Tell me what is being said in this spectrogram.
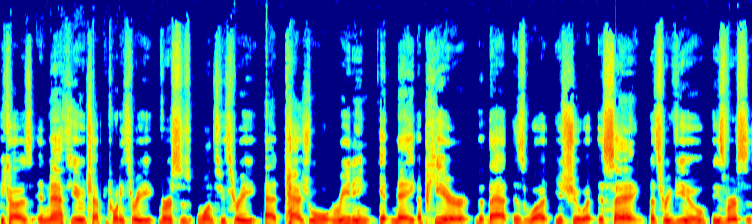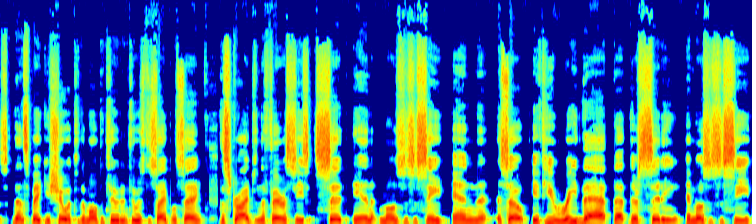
Because in Matthew chapter 23 verses 1 through 3, at casual reading, it may appear that that is what Yeshua is saying. Let's review these verses. Then spake Yeshua to the multitude and to his disciples saying, the scribes and the Pharisees sit in Moses' seat. And so if you read that, that they're sitting in Moses' seat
